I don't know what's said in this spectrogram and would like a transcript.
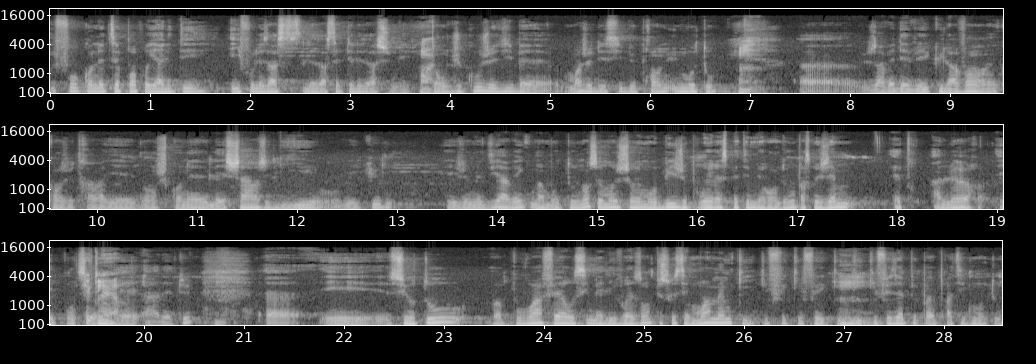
il faut connaître ses propres réalités et il faut les, ac- les accepter, les assumer. Ouais. Donc, du coup, je dis, ben, moi, je décide de prendre une moto. hum. Euh, j'avais des véhicules avant hein, quand je travaillais, donc je connais les charges liées aux véhicules. Et je me dis avec ma moto, non seulement je serai mobile, je pourrai respecter mes rendez-vous parce que j'aime être à l'heure et ponctuel à des trucs. Euh, et surtout pouvoir faire aussi mes livraisons puisque c'est moi-même qui qui fait qui fait qui, qui faisais pratiquement tout.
